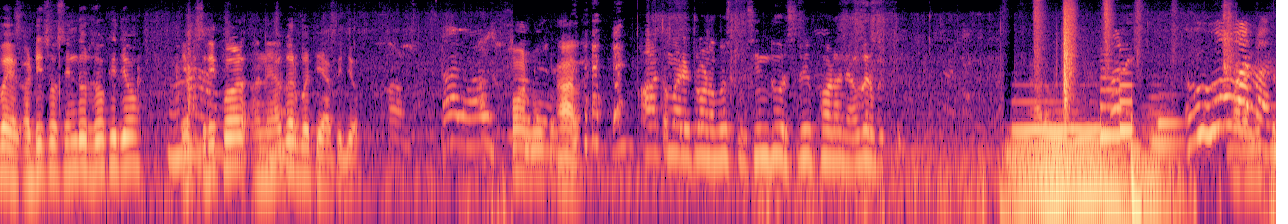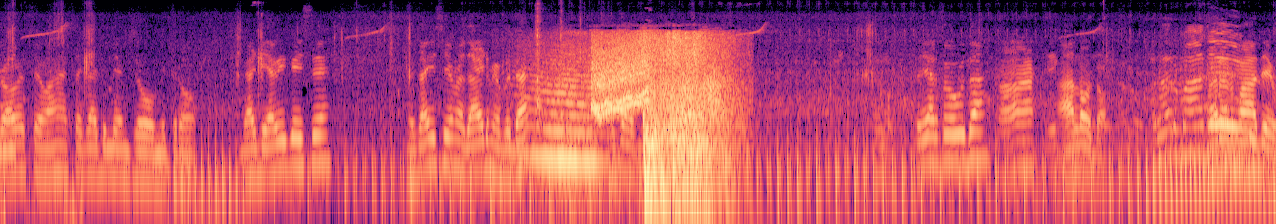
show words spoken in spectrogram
મેહુલભાઈ અઢીસો સિંદૂર જોખી દો એક શ્રીફળ અને અગરબત્તી આપી દો. હાલ. આ તમારી ત્રણ વસ્તુ સિંદૂર શ્રીફળ અને અગરબત્તી. મિત્રો આવે છે વાહે છે ગાડી લઈને જો મિત્રો. ગાડી આવી ગઈ છે. ને જાય છે અમે દાડ મેં બધા. તૈયાર છો બધા? હાલો તો. હર હર હર હર મહાદેવ.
